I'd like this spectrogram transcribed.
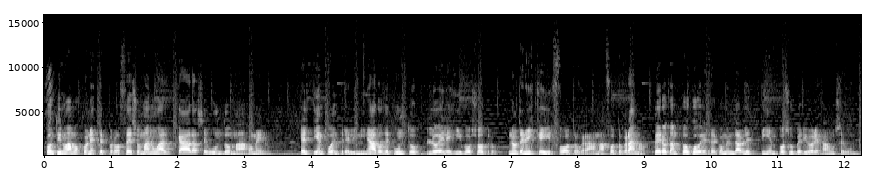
Continuamos con este proceso manual cada segundo más o menos. El tiempo entre eliminado de punto lo elegís vosotros. No tenéis que ir fotograma a fotograma, pero tampoco es recomendable tiempos superiores a un segundo.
